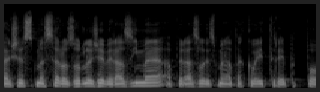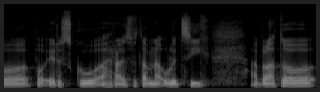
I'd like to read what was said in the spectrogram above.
Takže jsme se rozhodli, že vyrazíme a vyrazili jsme na takový trip po, po Irsku a hráli jsme tam na ulicích a byla to,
